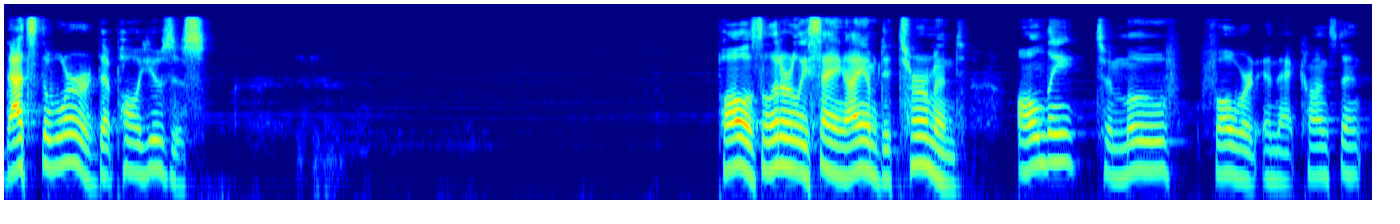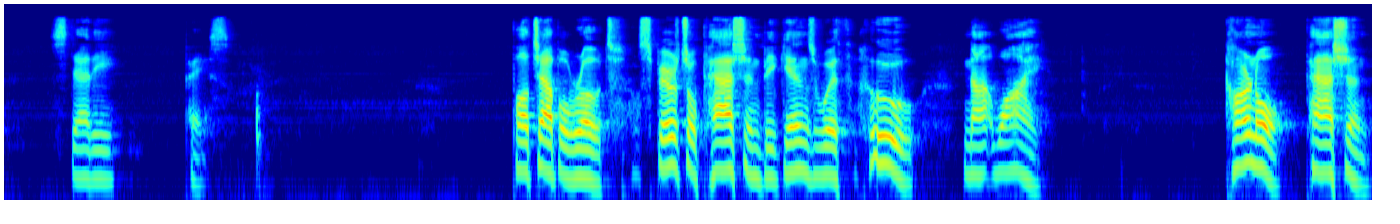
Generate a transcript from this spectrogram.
That's the word that Paul uses. Paul is literally saying, I am determined only to move forward in that constant, steady pace. Paul Chappell wrote, Spiritual passion begins with who, not why. Carnal passion,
